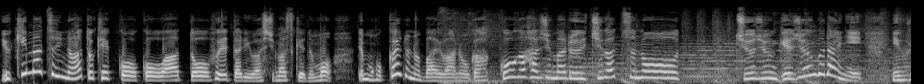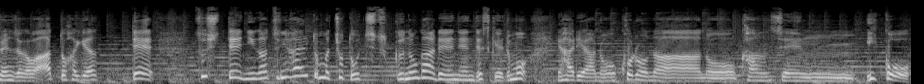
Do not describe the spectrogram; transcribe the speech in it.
雪祭りの後結構こうわーっと増えたりはしますけどもでも北海道の場合はあの学校が始まる1月の中旬下旬ぐらいにインフルエンザがわーっと流行ってそして2月に入るとまあちょっと落ち着くのが例年ですけれどもやはりあのコロナの感染以降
